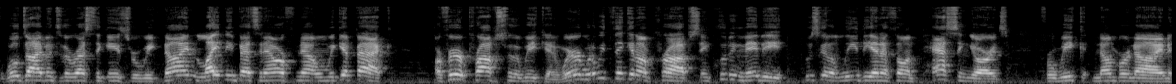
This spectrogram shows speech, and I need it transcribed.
We'll dive into the rest of the games for week nine. Lightning bets an hour from now. When we get back, our favorite props for the weekend. Where what are we thinking on props, including maybe who's going to lead the NFL in passing yards for week number nine?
